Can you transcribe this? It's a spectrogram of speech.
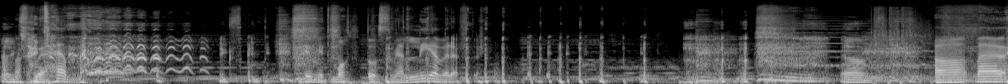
Annars går jag hem. Det är mitt motto som jag lever efter. Ja. Ja, nej.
